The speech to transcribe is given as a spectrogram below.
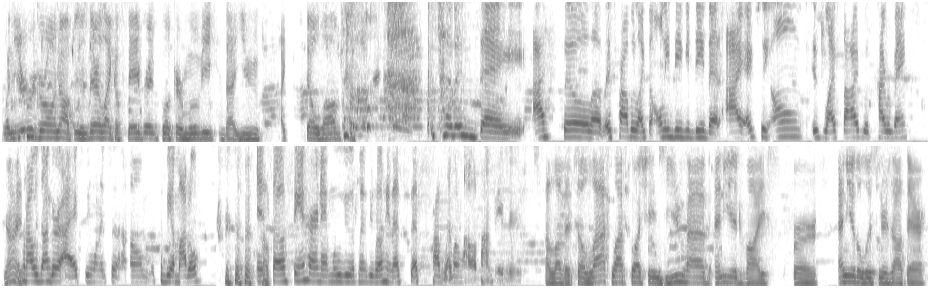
When you were growing up, is there like a favorite book or movie that you like still love? to this day, I still love. It's probably like the only DVD that I actually own is Life Size with Tyra Banks. Nice. When I was younger, I actually wanted to um to be a model. and so seeing her in that movie with Lindsay Lohan, that's that's probably like one of my all time favorites. I love it. So last last question: Do you have any advice for any of the listeners out there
